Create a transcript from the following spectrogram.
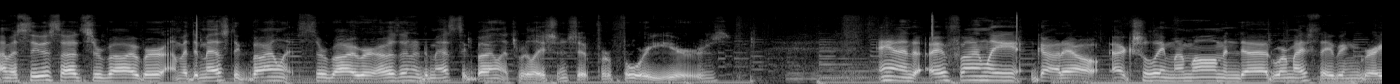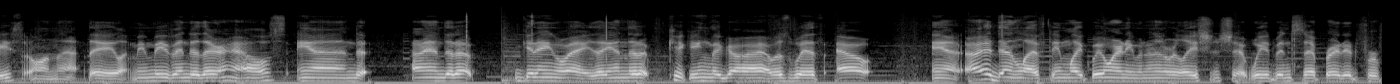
I'm a suicide survivor. I'm a domestic violence survivor. I was in a domestic violence relationship for four years. And I finally got out. Actually, my mom and dad were my saving grace on that. They let me move into their house, and I ended up getting away. They ended up kicking the guy I was with out and I had done left him, like we weren't even in a relationship. We had been separated for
